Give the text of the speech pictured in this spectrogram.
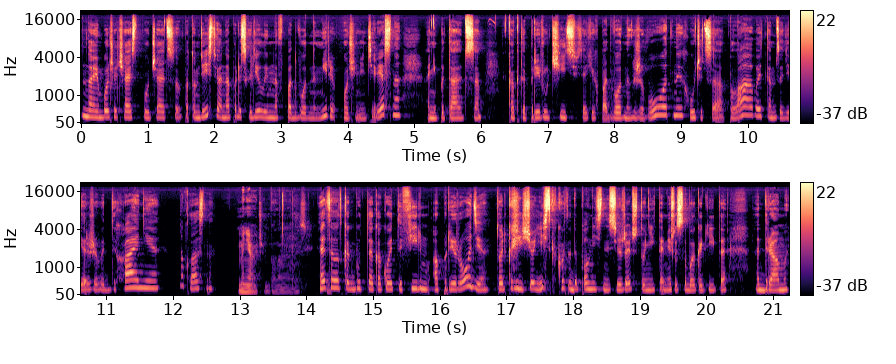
Да, и большая часть, получается, потом действия, она происходила именно в подводном мире. Очень интересно. Они пытаются как-то приручить всяких подводных животных, учатся плавать, там задерживать дыхание. Ну, классно. Мне очень понравилось. Это вот как будто какой-то фильм о природе, только еще есть какой-то дополнительный сюжет, что у них там между собой какие-то драмы.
